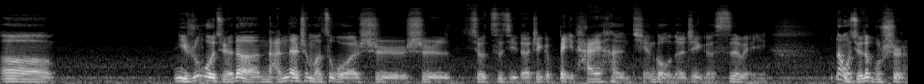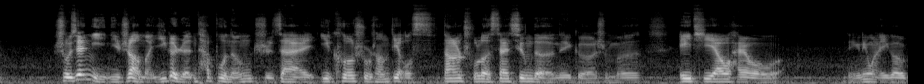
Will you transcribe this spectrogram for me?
呃，你如果觉得男的这么做是是就自己的这个备胎和舔狗的这个思维，那我觉得不是。首先，你你知道吗？一个人他不能只在一棵树上吊死。当然，除了三星的那个什么 ATL，还有那个另外一个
